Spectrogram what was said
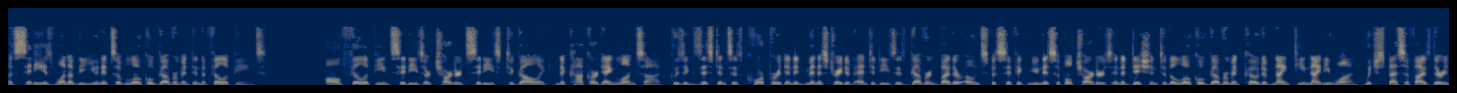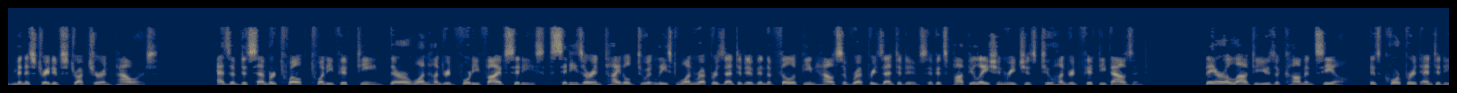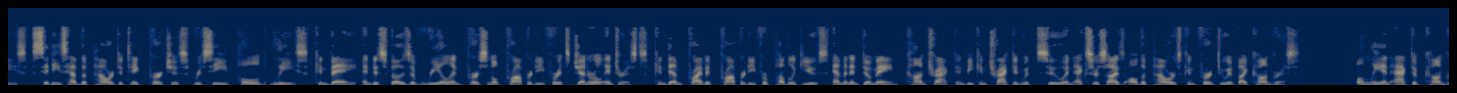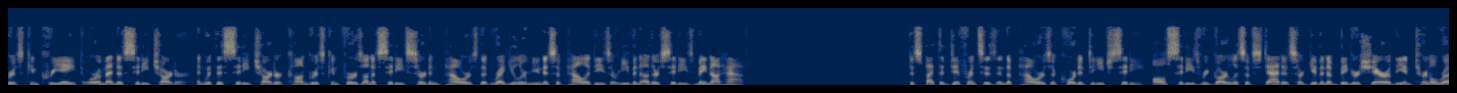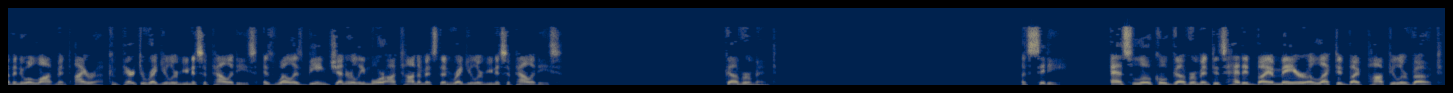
A city is one of the units of local government in the Philippines. All Philippine cities are chartered cities Tagalog, Nakakartang Lungsod, whose existence as corporate and administrative entities is governed by their own specific municipal charters in addition to the Local Government Code of 1991, which specifies their administrative structure and powers. As of December 12, 2015, there are 145 cities. Cities are entitled to at least one representative in the Philippine House of Representatives if its population reaches 250,000. They are allowed to use a common seal. As corporate entities, cities have the power to take purchase, receive, hold, lease, convey, and dispose of real and personal property for its general interests, condemn private property for public use eminent domain, contract and be contracted with, sue and exercise all the powers conferred to it by Congress. Only an act of Congress can create or amend a city charter, and with this city charter Congress confers on a city certain powers that regular municipalities or even other cities may not have. Despite the differences in the powers accorded to each city, all cities regardless of status are given a bigger share of the Internal Revenue Allotment compared to regular municipalities, as well as being generally more autonomous than regular municipalities. Government a city's local government is headed by a mayor elected by popular vote.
